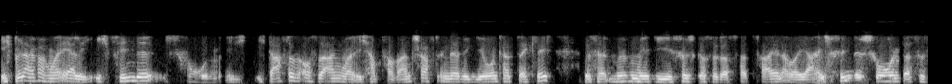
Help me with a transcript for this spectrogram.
ich bin einfach mal ehrlich. Ich finde schon. Ich, ich darf das auch sagen, weil ich habe Verwandtschaft in der Region tatsächlich. Deshalb mögen mir die Fischgösse das verzeihen. Aber ja, ich finde schon, dass es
